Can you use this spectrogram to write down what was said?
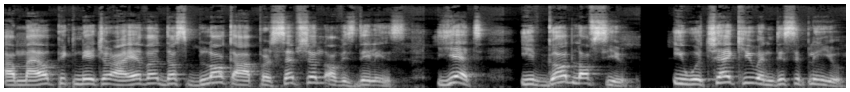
Our myopic nature, however, does block our perception of his dealings. Yet, if God loves you, he will check you and discipline you.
